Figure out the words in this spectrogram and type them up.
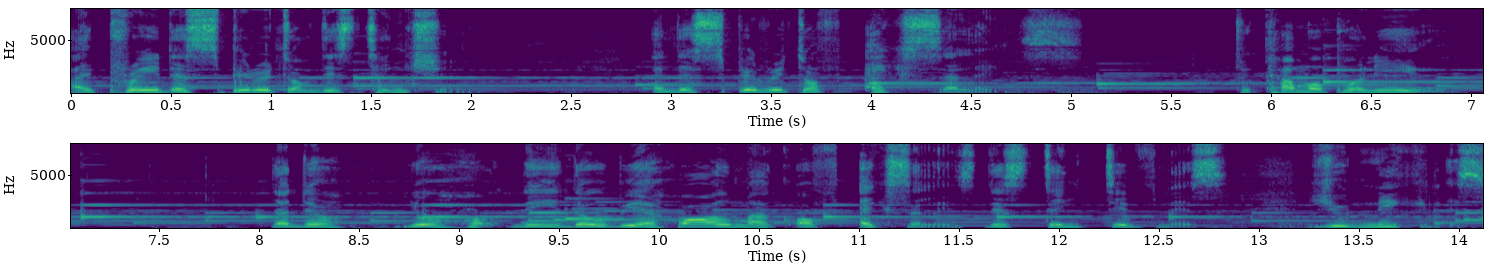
I pray the spirit of distinction and the spirit of excellence to come upon you, that the, your, the, there will be a hallmark of excellence, distinctiveness, uniqueness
